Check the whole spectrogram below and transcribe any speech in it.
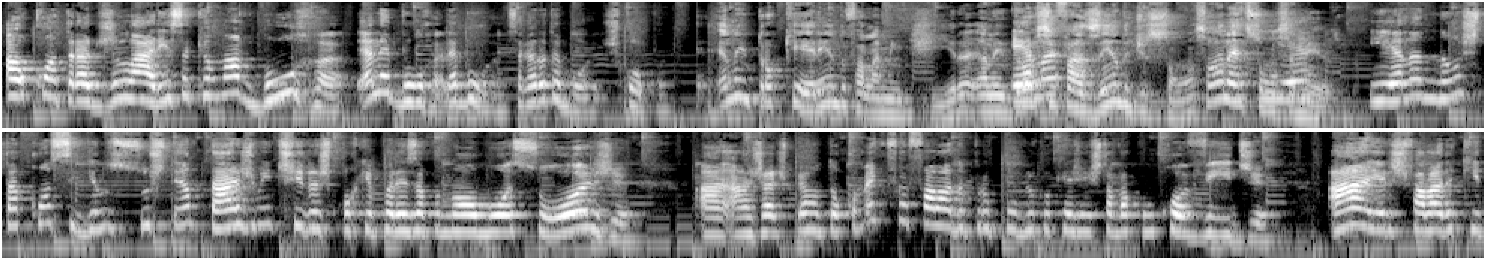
Ao contrário de Larissa, que é uma burra. Ela é burra, ela é burra. Essa garota é burra, desculpa. Ela entrou querendo falar mentira, ela entrou ela... se fazendo de sonsa, ou ela é sonsa e é... mesmo? E ela não está conseguindo sustentar as mentiras, porque, por exemplo, no almoço hoje, a, a Jade perguntou como é que foi falado para o público que a gente estava com Covid. Ah, eles falaram que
